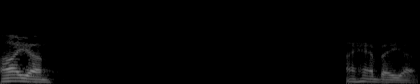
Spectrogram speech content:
I um, I have a uh,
